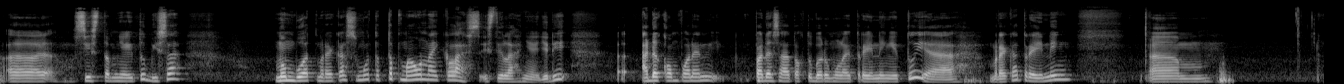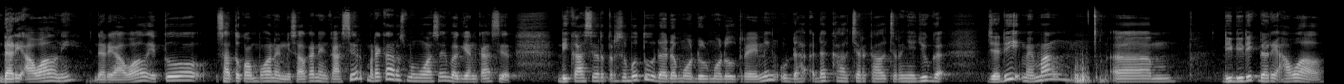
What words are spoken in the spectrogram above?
uh, sistemnya itu bisa membuat mereka semua tetap mau naik kelas istilahnya. Jadi uh, ada komponen pada saat waktu baru mulai training itu ya mereka training um, dari awal nih, dari awal itu satu komponen. Misalkan yang kasir, mereka harus menguasai bagian kasir. Di kasir tersebut tuh udah ada modul-modul training, udah ada culture-culturenya juga. Jadi memang um, dididik dari awal.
